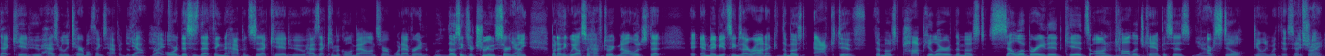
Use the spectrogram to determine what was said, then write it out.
that kid who has really terrible things happen to them. yeah right Or this is that thing that happens to that kid who has that chemical imbalance or whatever. And those things are true, certainly. But I think we also have to acknowledge that, and maybe it seems ironic, the most active, the most popular, the most celebrated kids on Mhm. college campuses Yeah. are still dealing with this that's issue right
